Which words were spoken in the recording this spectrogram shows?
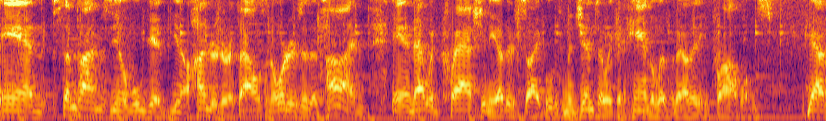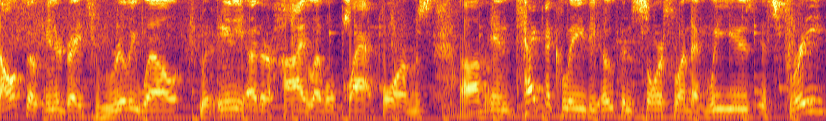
And sometimes you know we'll get you know 100 or a thousand orders at a time and that would crash any other site but with Magento we can handle it without any problems yeah it also integrates really well with any other high-level platforms. Um, and technically the open source one that we use is free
